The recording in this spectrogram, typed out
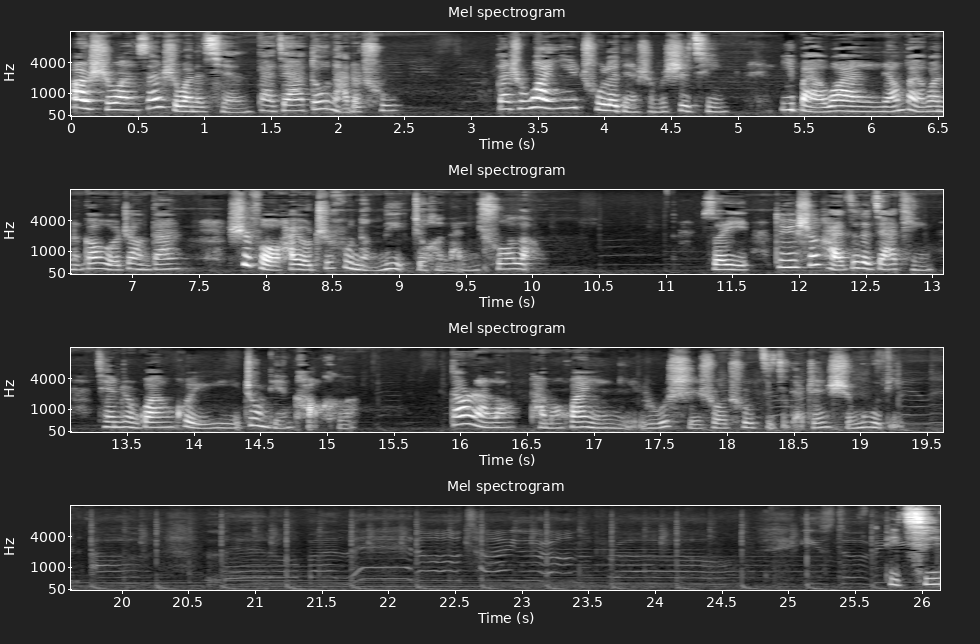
二十万、三十万的钱大家都拿得出，但是万一出了点什么事情，一百万、两百万的高额账单，是否还有支付能力就很难说了。所以，对于生孩子的家庭，签证官会予以重点考核。当然了，他们欢迎你如实说出自己的真实目的。第七，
